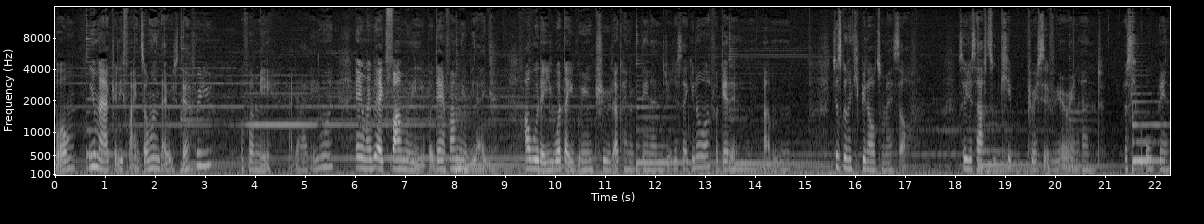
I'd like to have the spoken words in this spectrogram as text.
Well, you might actually find someone that is there for you, but for me, I don't have anyone. And it might be like family, but then family will be like, How old are you? What are you going through? That kind of thing. And you're just like, You know what? Forget it. I'm just gonna keep it all to myself. So you just have to keep persevering and just keep hoping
